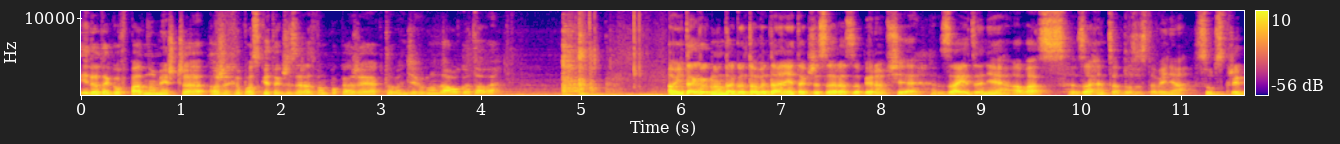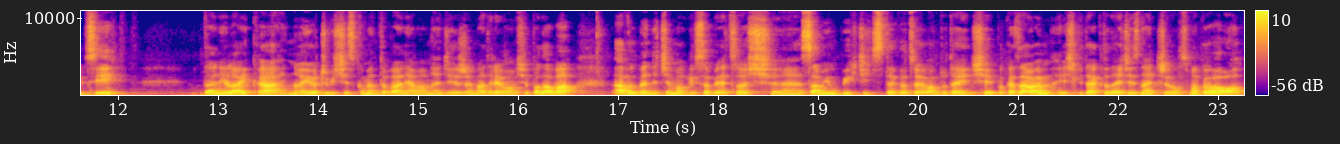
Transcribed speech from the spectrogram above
i do tego wpadną jeszcze orzechy włoskie, także zaraz Wam pokażę jak to będzie wyglądało gotowe. No i tak wygląda gotowe danie, także zaraz zabieram się za jedzenie, a Was zachęcam do zostawienia subskrypcji, danie lajka, no i oczywiście skomentowania. Mam nadzieję, że materiał Wam się podoba, a Wy będziecie mogli sobie coś e, sami upichcić z tego, co ja Wam tutaj dzisiaj pokazałem. Jeśli tak, to dajcie znać, czy Wam smakowało.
